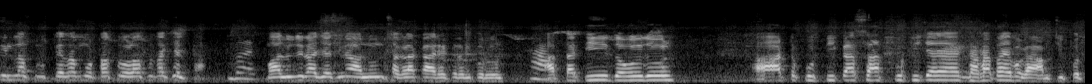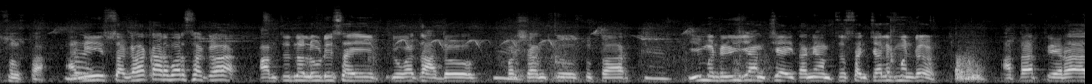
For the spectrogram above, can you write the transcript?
तीन ला त्याचा मोठा सोहळा सुद्धा केलता. बर. मालुजी राजाने आणून सगळा कार्यक्रम करून हा. आता ती जवळजवळ आठ कोटी का सात कोटीच्या घरात आहे बघा आमची पतसंस्था. आणि सगळा कारभार सगळा आमचं नलोडे साहेब किंवा जाधव प्रशांत सुतार ही मंडळी जी आमची आहेत आणि आमचं संचालक मंडळ आता तेरा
